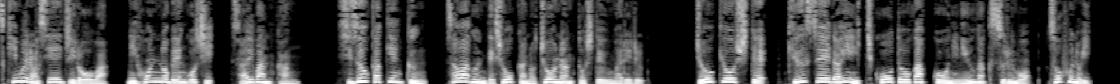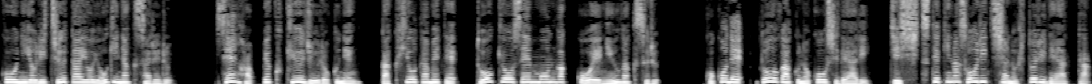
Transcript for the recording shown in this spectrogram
月村誠二郎は、日本の弁護士、裁判官。静岡県郡、沢郡で商家の長男として生まれる。上京して、旧制第一高等学校に入学するも、祖父の意向により中退を余儀なくされる。1896年、学費を貯めて、東京専門学校へ入学する。ここで、同学の講師であり、実質的な創立者の一人であった、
